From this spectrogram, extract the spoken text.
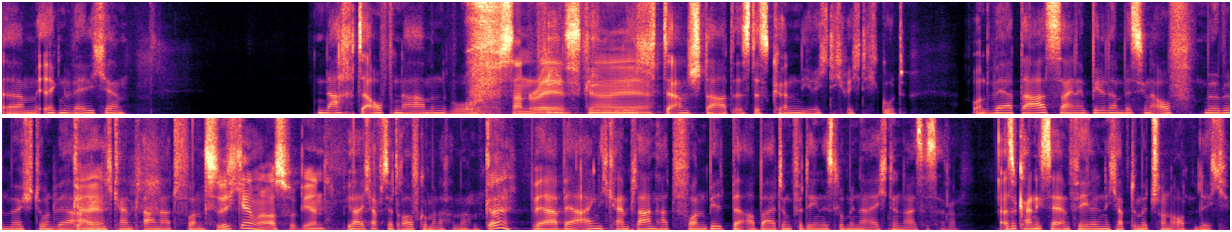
ähm, irgendwelche Nachtaufnahmen, wo uff, viel, Sunrays, viel geil. Licht am Start ist. Das können die richtig, richtig gut. Und wer da seine Bilder ein bisschen aufmöbeln möchte und wer Geil. eigentlich keinen Plan hat von, Das würde ich gerne mal ausprobieren. ja, ich habe es ja drauf, können wir nachher machen. Geil. Wer, wer eigentlich keinen Plan hat von Bildbearbeitung, für den ist Luminar echt eine nice Sache. Also kann ich sehr empfehlen. Ich habe damit schon ordentlich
